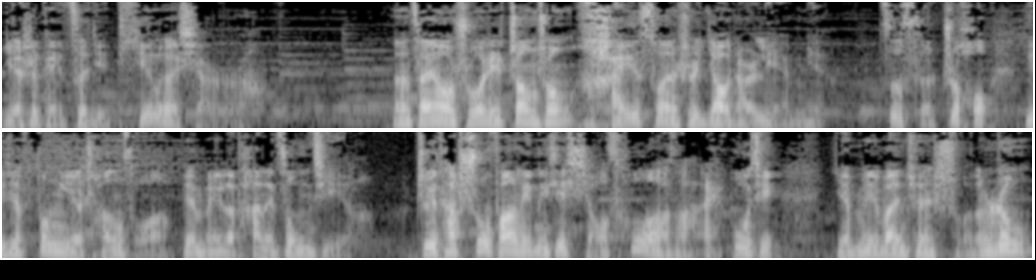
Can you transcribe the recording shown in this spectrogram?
也是给自己提了个醒儿啊。那咱要说这张生还算是要点脸面，自此之后那些枫叶场所便没了他那踪迹了。至于他书房里那些小册子，哎，估计也没完全舍得扔。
